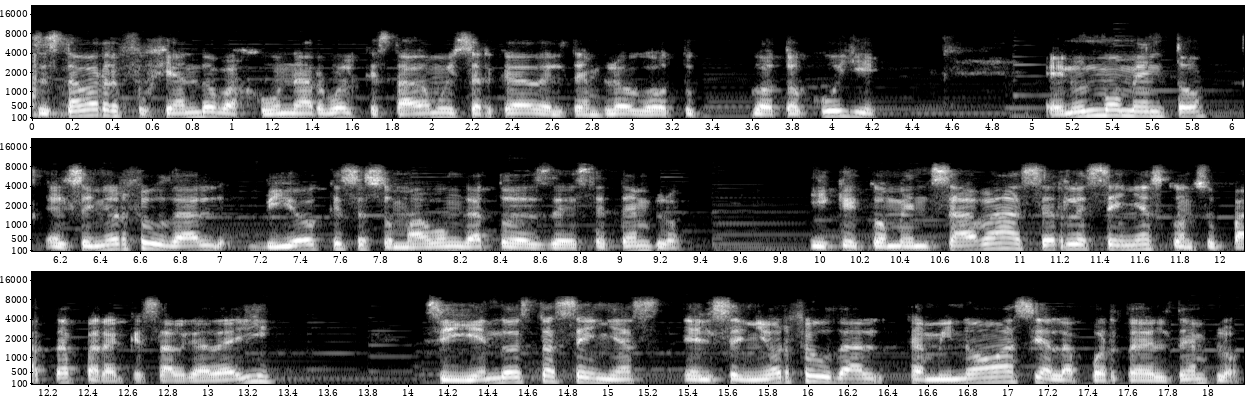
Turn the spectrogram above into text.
se estaba refugiando bajo un árbol que estaba muy cerca del templo Gotokuji. En un momento, el señor feudal vio que se asomaba un gato desde este templo y que comenzaba a hacerle señas con su pata para que salga de ahí. Siguiendo estas señas, el señor feudal caminó hacia la puerta del templo,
